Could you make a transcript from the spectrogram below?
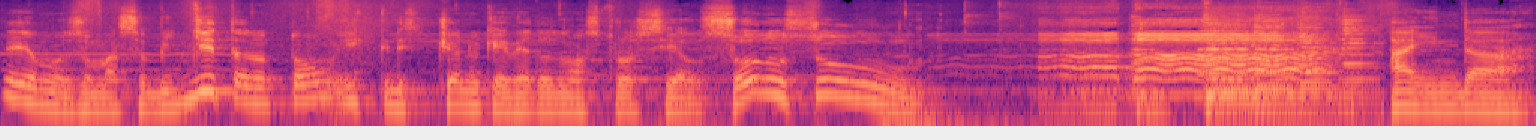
Temos uma subidita no tom e Cristiano Quevedo nos trouxe Eu Sou do Sul. Ainda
